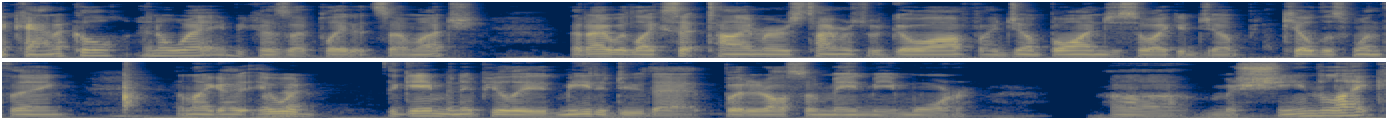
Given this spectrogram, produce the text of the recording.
mechanical in a way because I played it so much that I would like set timers. Timers would go off. I jump on just so I could jump kill this one thing, and like I, it Okay. would. The game manipulated me to do that, but it also made me more uh, machine-like,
